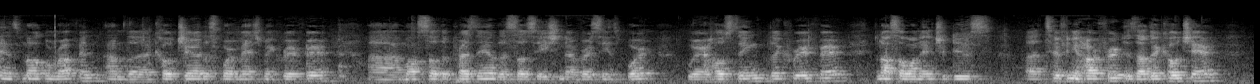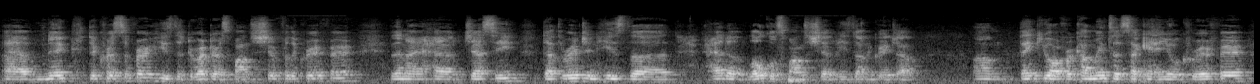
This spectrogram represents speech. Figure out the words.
name is Malcolm Ruffin. I'm the co-chair of the Sport Management Career Fair. Uh, I'm also the president of the Association Diversity in Sport. We're hosting the career fair. And also want to introduce uh, Tiffany Hartford is other co-chair. I have Nick DeChristopher, he's the director of sponsorship for the career fair. And then I have Jesse Dethridge, and he's the head of local sponsorship, and he's done a great job. Um, thank you all for coming to the second annual career fair.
